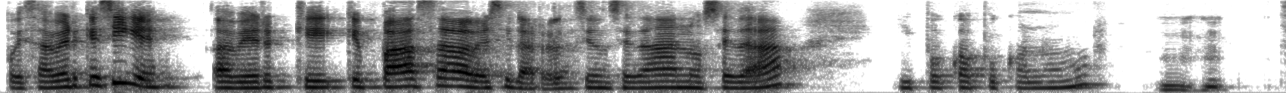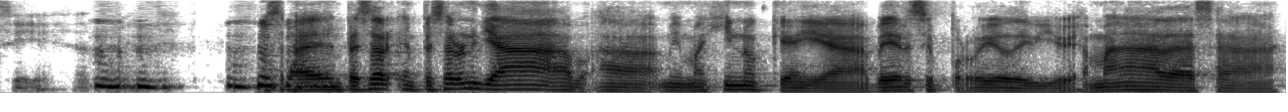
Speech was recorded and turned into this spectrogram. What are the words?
pues a ver qué sigue, a ver qué, qué, pasa, a ver si la relación se da, no se da, y poco a poco, ¿no, amor? Sí, exactamente. O sea, empezaron ya, a, me imagino que a verse por medio de videollamadas, a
